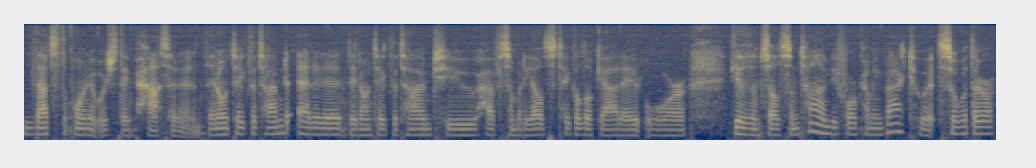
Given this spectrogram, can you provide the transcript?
that's the point at which they pass it in. They don't take the time to edit it, they don't take the time to have somebody else take a look at it or give themselves some time before coming back to it. So what they're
